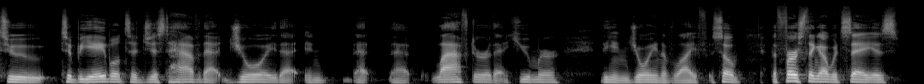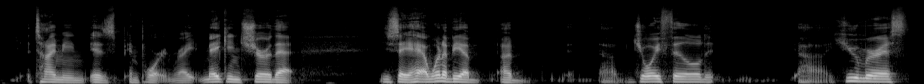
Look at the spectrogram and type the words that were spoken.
to to be able to just have that joy, that in that that laughter, that humor, the enjoying of life. So the first thing I would say is timing is important, right? Making sure that you say, "Hey, I want to be a, a, a joy-filled, uh, humorous,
